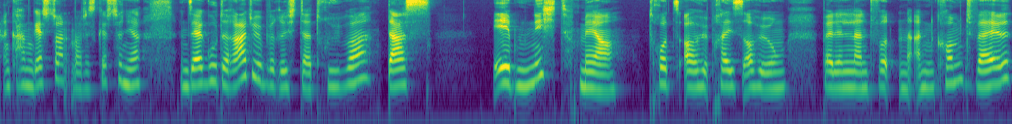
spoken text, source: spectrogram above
dann kam gestern, war das gestern ja, ein sehr guter Radiobericht darüber, dass eben nicht mehr trotz Preiserhöhung bei den Landwirten ankommt, weil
